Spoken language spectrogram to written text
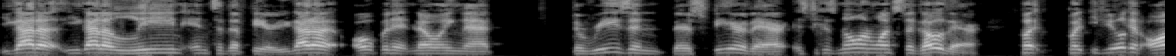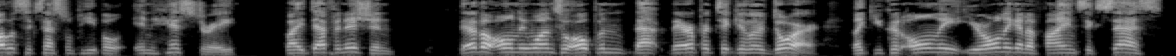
you gotta, you gotta lean into the fear. You gotta open it knowing that the reason there's fear there is because no one wants to go there. But, but if you look at all the successful people in history, by definition, they're the only ones who open that their particular door. Like you could only you're only going to find success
